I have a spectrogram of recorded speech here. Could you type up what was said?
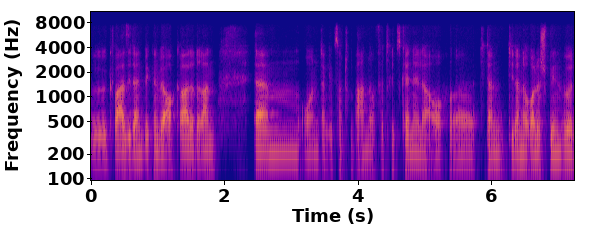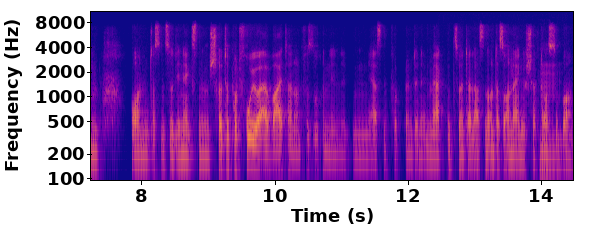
äh, quasi, da entwickeln wir auch gerade dran. Ähm, und dann gibt es noch ein paar andere Vertriebskanäle auch, äh, die, dann, die dann eine Rolle spielen würden. Und das sind so die nächsten Schritte. Portfolio erweitern und versuchen, in den ersten Footprint in den Märkten zu hinterlassen und das Online-Geschäft mhm. auszubauen.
